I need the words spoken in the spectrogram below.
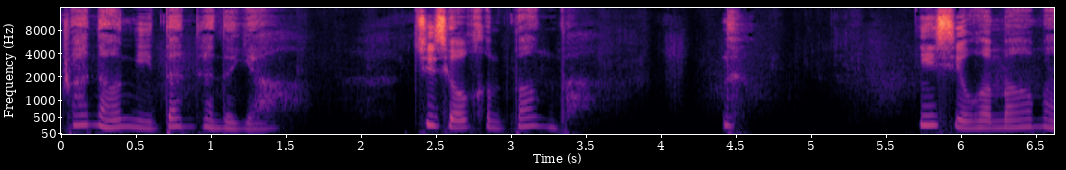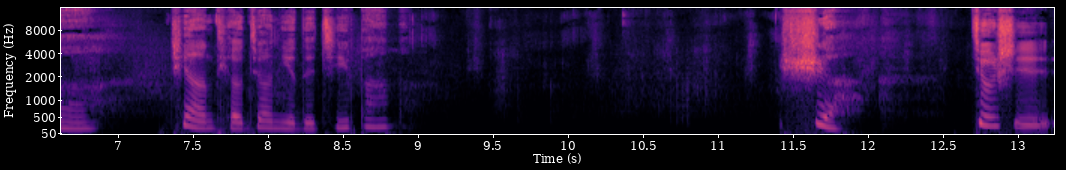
抓挠你淡淡的牙，技巧很棒吧？你喜欢妈妈这样调教你的鸡巴吗？是啊，就是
